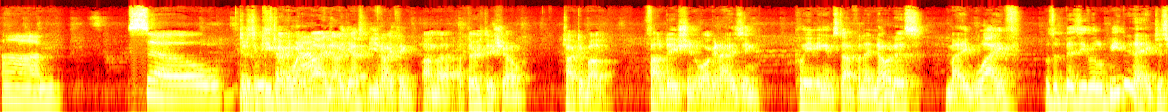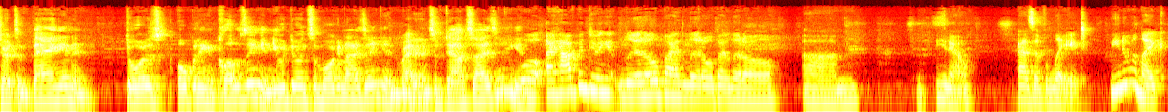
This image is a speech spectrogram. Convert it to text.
Um, so just to keep everyone in mind now yes you know i think on the a thursday show talked about foundation organizing cleaning and stuff and i noticed my wife was a busy little bee today just heard some banging and doors opening and closing and you were doing some organizing and right and some downsizing and Well, I have been doing it little by little by little, um, you know, as of late. But you know when like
